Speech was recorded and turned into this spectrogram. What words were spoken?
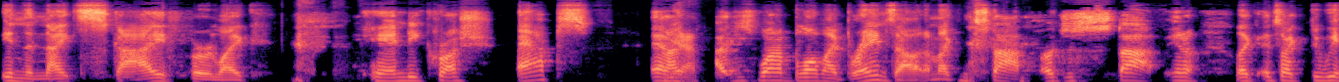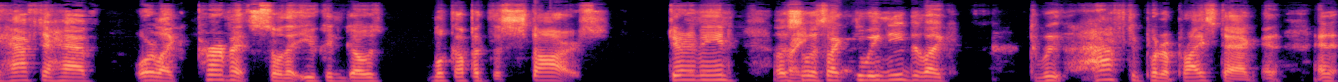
in the night sky for like Candy Crush apps. And Yeah. I, I just want to blow my brains out. I'm like, stop, or just stop. You know, like it's like, do we have to have or like permits so that you can go look up at the stars? Do you know what I mean? Uh, So it's like, do we need to like, do we have to put a price tag and, and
